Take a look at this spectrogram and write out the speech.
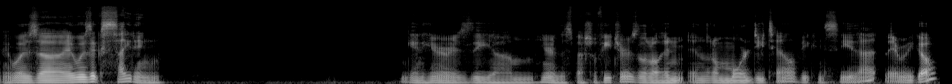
it was uh, it was exciting. Again, here is the um, here are the special features, a little in, in a little more detail. If you can see that, there we go.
